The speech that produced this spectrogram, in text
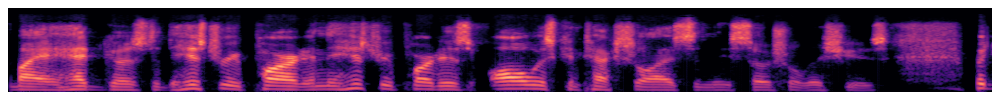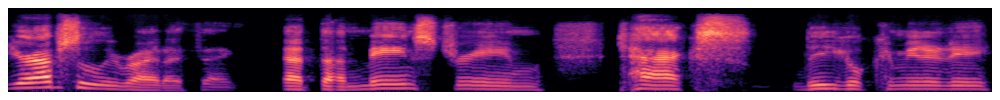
my head goes to the history part. And the history part is always contextualized in these social issues. But you're absolutely right, I think, that the mainstream tax legal community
